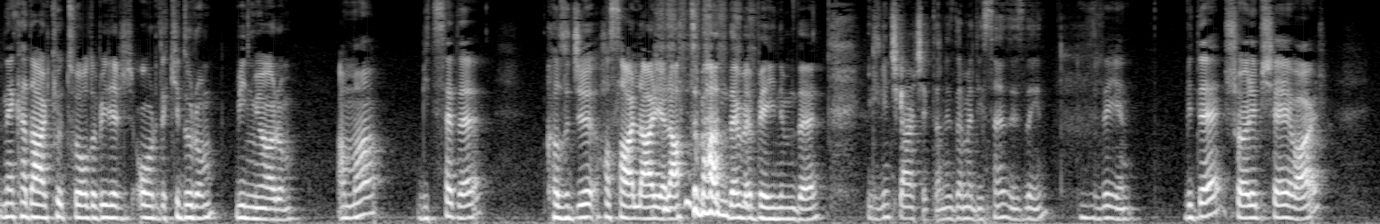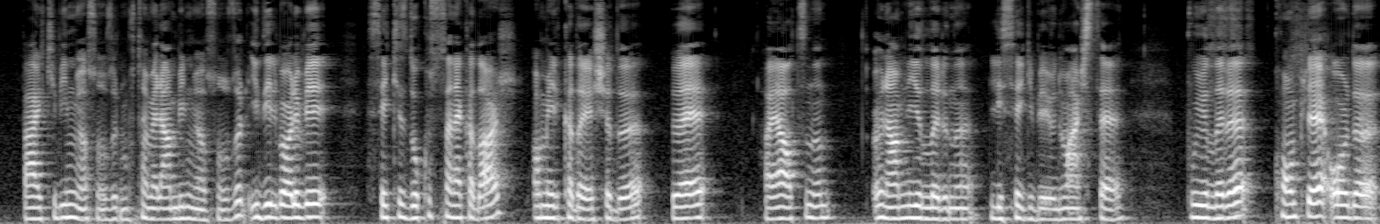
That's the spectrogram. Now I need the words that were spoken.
ne kadar kötü olabilir oradaki durum bilmiyorum. Ama bitse de kalıcı hasarlar yarattı bende ve beynimde. İlginç gerçekten. İzlemediyseniz izleyin. İzleyin. Bir de şöyle bir şey var. Belki bilmiyorsunuzdur, muhtemelen bilmiyorsunuzdur. İdil böyle bir 8-9 sene kadar Amerika'da yaşadı ve hayatının önemli yıllarını lise gibi, üniversite bu yılları komple orada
